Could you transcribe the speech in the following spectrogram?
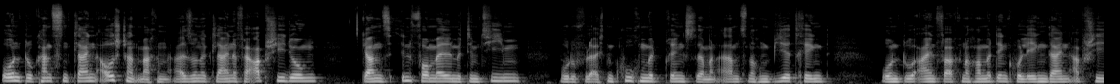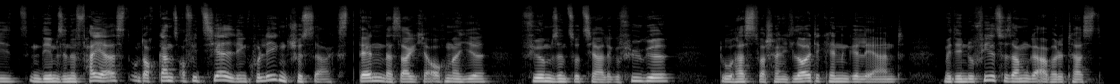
Und du kannst einen kleinen Ausstand machen, also eine kleine Verabschiedung, ganz informell mit dem Team, wo du vielleicht einen Kuchen mitbringst oder man abends noch ein Bier trinkt und du einfach nochmal mit den Kollegen deinen Abschied in dem Sinne feierst und auch ganz offiziell den Kollegen Tschüss sagst. Denn, das sage ich ja auch immer hier, Firmen sind soziale Gefüge, du hast wahrscheinlich Leute kennengelernt, mit denen du viel zusammengearbeitet hast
